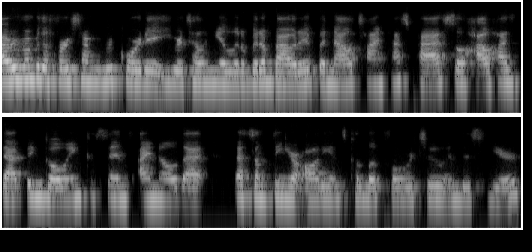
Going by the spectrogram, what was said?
i remember the first time we recorded you were telling me a little bit about it but now time has passed. So how has that been going? Since i know that that's something your audience could look forward to in this year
